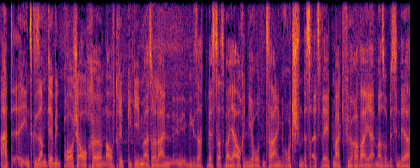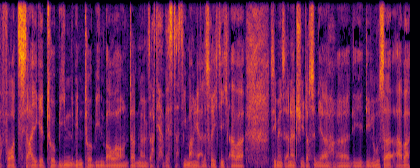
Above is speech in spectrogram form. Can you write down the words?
hat äh, insgesamt der Windbranche auch äh, Auftrieb gegeben. Also allein, äh, wie gesagt, Vestas war ja auch in die roten Zahlen gerutscht und das als Weltmarktführer war ja immer so ein bisschen der Vorzeige-Turbinen, Windturbinenbauer und da hat man gesagt, ja, Vestas, die machen ja alles richtig, aber Siemens Energy, das sind ja äh, die, die Loser. Aber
